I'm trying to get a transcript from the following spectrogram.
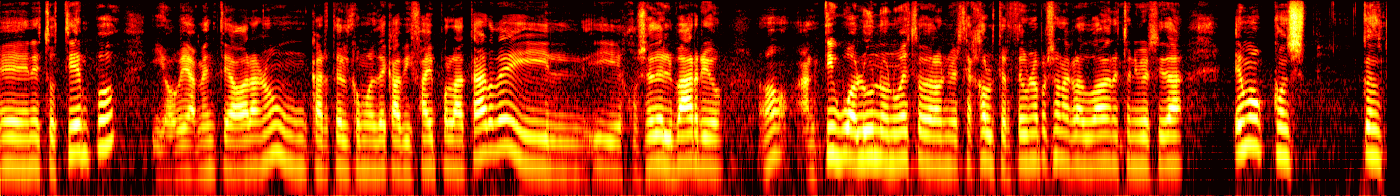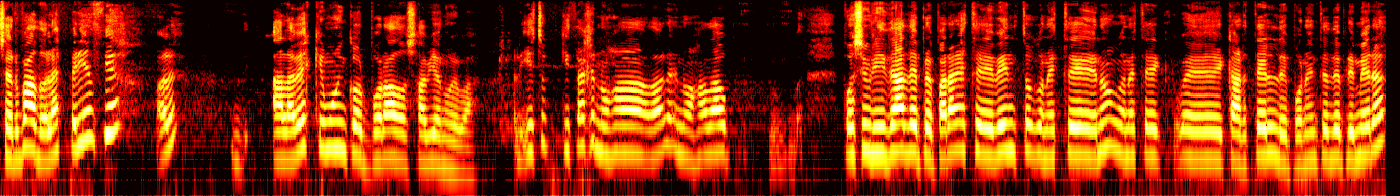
en estos tiempos y obviamente ahora ¿no? un cartel como el de Cabify por la tarde y, José del Barrio, antiguo alumno nuestro de la Universidad Carlos III, una persona graduada en esta universidad. Hemos conservado la experiencia ¿vale? A la vez que hemos incorporado sabia nueva. Y esto quizás nos ha, nos ha dado posibilidad de preparar este evento con este, este eh, cartel de ponentes de primera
